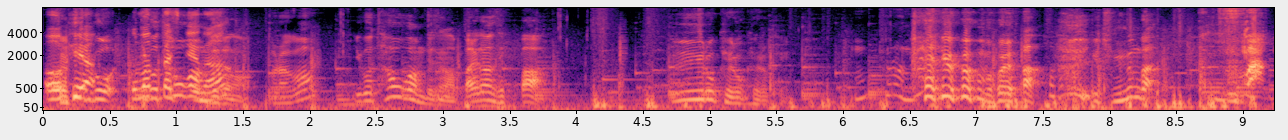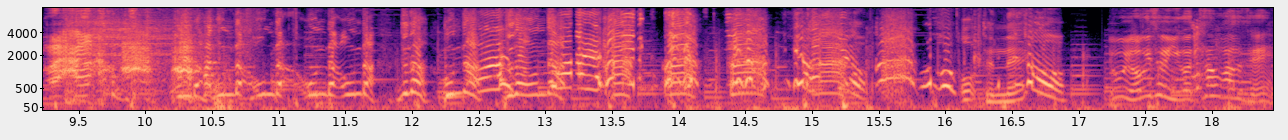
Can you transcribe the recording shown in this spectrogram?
어야 이거 이거 고맙다 타고 가면 시계나 되잖아. 뭐라고? 이거 타고 가면 되잖아. 빨간색 바. 이렇게 이렇게 이렇게. 음, 편한데? 이거 뭐야? 이거 죽는 거야? 막, 아, 온다, 온다, 온다, 온다, 온다. 누나, 온다. 누나 온다. 아, 아, 아, 아. 어, 됐네. 어, 이거 여기서 이거 타고 가도 돼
